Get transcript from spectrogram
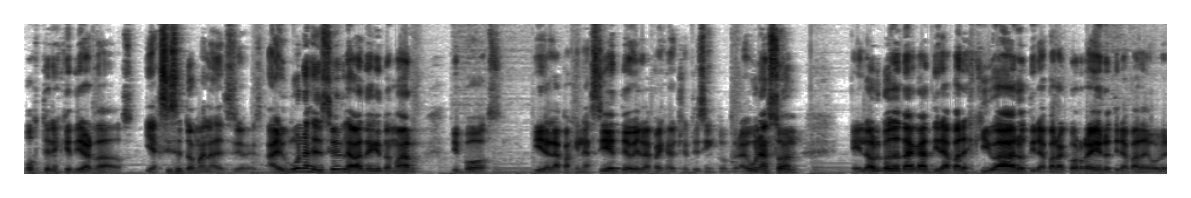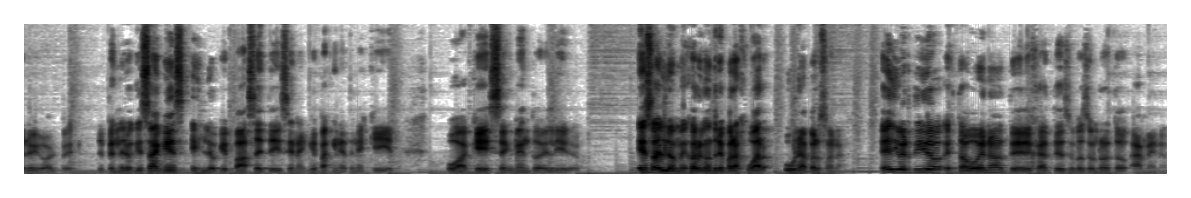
vos tenés que tirar dados. Y así se toman las decisiones. Algunas decisiones las vas a tener que tomar, tipo, ir a la página 7 o ir a la página 85. Pero algunas son, el orco te ataca, tira para esquivar, o tira para correr, o tira para devolver el golpe. Depende de lo que saques, es lo que pasa y te dicen a qué página tenés que ir. O a qué segmento del libro. Eso es lo mejor que encontré para jugar una persona. Es divertido, está bueno, te deja, te pasar un rato ameno.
